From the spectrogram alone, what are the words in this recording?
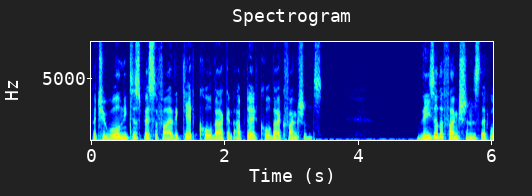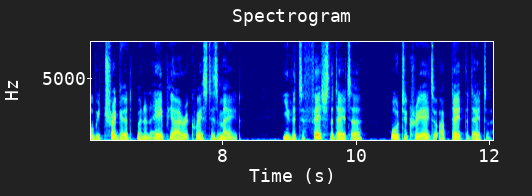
but you will need to specify the get callback and update callback functions. These are the functions that will be triggered when an API request is made, either to fetch the data or to create or update the data.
